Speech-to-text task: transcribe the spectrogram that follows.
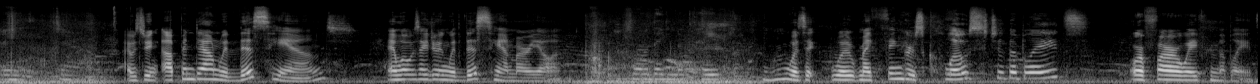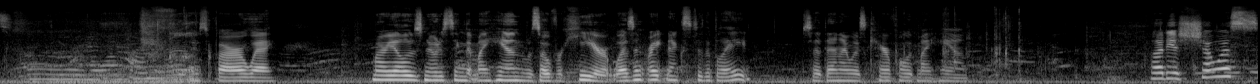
and down. I was doing up and down with this hand. And what was I doing with this hand, Mariella? Holding the paper. Was it were my fingers close to the blades or far away from the blades? It was far away. Mariella was noticing that my hand was over here. It wasn't right next to the blade. So then I was careful with my hand. Claudia, show us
